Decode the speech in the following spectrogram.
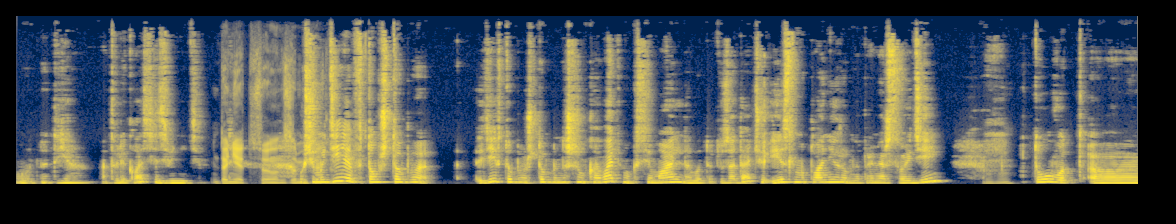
Вот, но это я отвлеклась, извините. Да нет, все В общем, идея в том, чтобы идея в том, чтобы нашинковать максимально вот эту задачу. И если мы планируем, например, свой день, то вот э,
